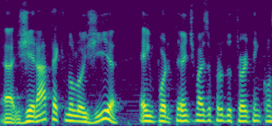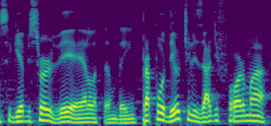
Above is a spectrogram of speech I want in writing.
uh, gerar tecnologia é importante, mas o produtor tem que conseguir absorver ela também para poder utilizar de forma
